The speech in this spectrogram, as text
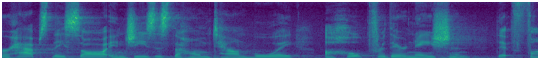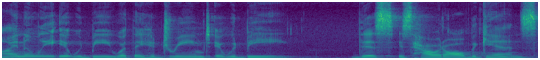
Perhaps they saw in Jesus, the hometown boy, a hope for their nation, that finally it would be what they had dreamed it would be. This is how it all begins.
